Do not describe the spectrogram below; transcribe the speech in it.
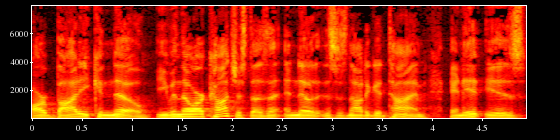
our body can know even though our conscious doesn't and know that this is not a good time and it is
